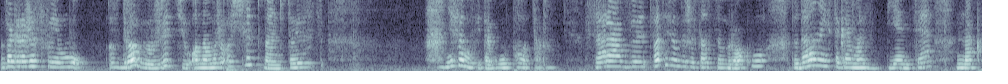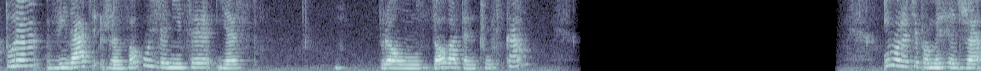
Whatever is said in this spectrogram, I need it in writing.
zagraża swojemu zdrowiu, życiu. Ona może oślepnąć. To jest niesamowita głupota. Sara w 2016 roku dodała na Instagrama zdjęcie, na którym widać, że wokół źrenicy jest brązowa tęczówka. I możecie pomyśleć, że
